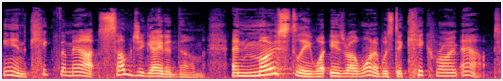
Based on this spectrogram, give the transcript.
in, kicked them out, subjugated them. And mostly what Israel wanted was to kick Rome out.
